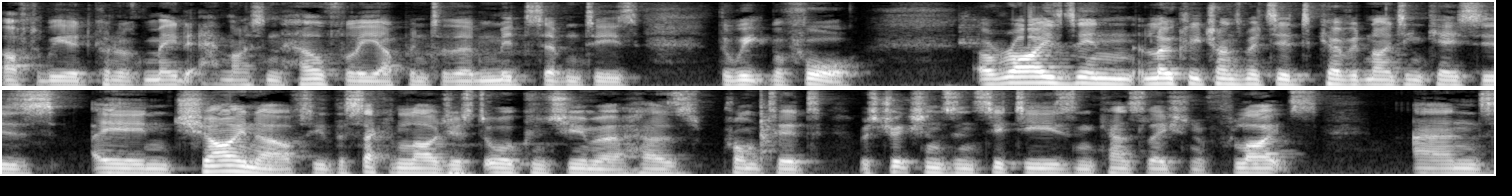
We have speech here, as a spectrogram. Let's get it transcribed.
after we had kind of made it nice and healthily up into the mid 70s the week before. A rise in locally transmitted COVID 19 cases in China, obviously the second largest oil consumer, has prompted restrictions in cities and cancellation of flights. And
